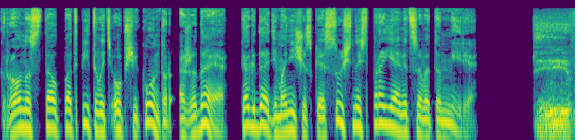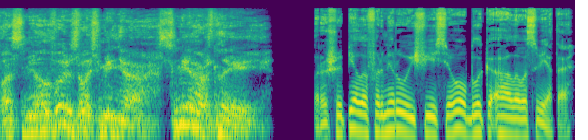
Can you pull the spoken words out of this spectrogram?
Кронос стал подпитывать общий контур, ожидая, когда демоническая сущность проявится в этом мире. «Ты посмел вызвать меня, смертный!» Прошипело формирующееся облако алого света.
